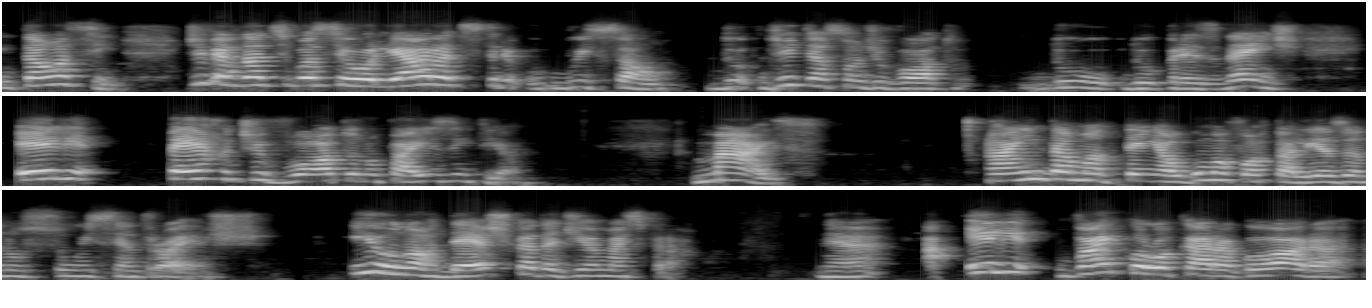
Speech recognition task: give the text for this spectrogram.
Então, assim, de verdade, se você olhar a distribuição do, de intenção de voto do, do presidente, ele perde voto no país inteiro. Mas ainda mantém alguma fortaleza no sul e centro-oeste. E o nordeste cada dia mais fraco. Né? Ele vai colocar agora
